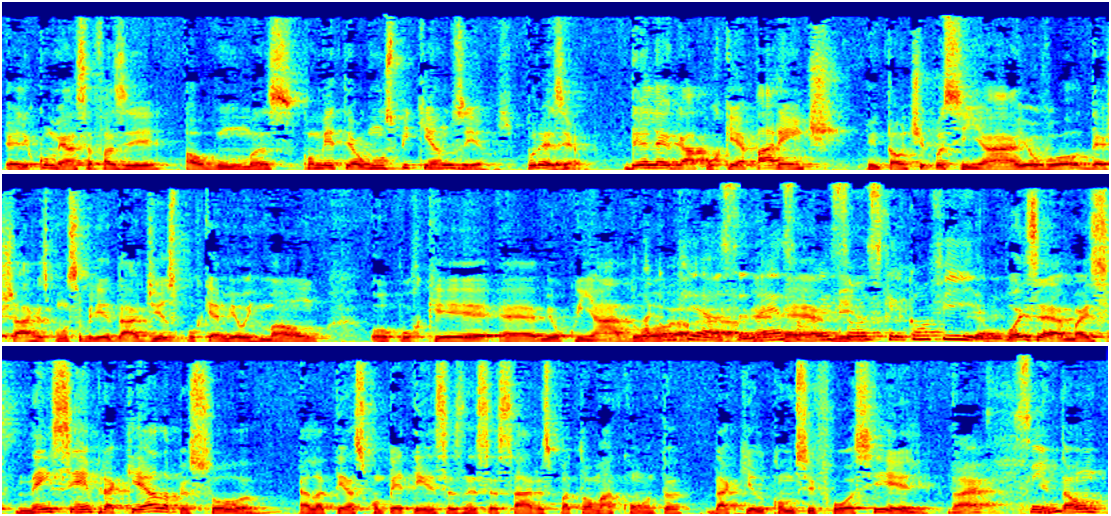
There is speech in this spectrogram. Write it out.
ele começa a fazer algumas, cometer alguns pequenos erros. Por exemplo, delegar porque é parente. Então, tipo assim, ah, eu vou deixar a responsabilidade disso porque é meu irmão ou porque é meu cunhado. A ou, confiança, é, né? é, São minha- pessoas que ele confia. Pois é, mas nem sempre aquela pessoa ela tem as competências necessárias para tomar conta daquilo como se fosse ele, não é? Sim. Então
